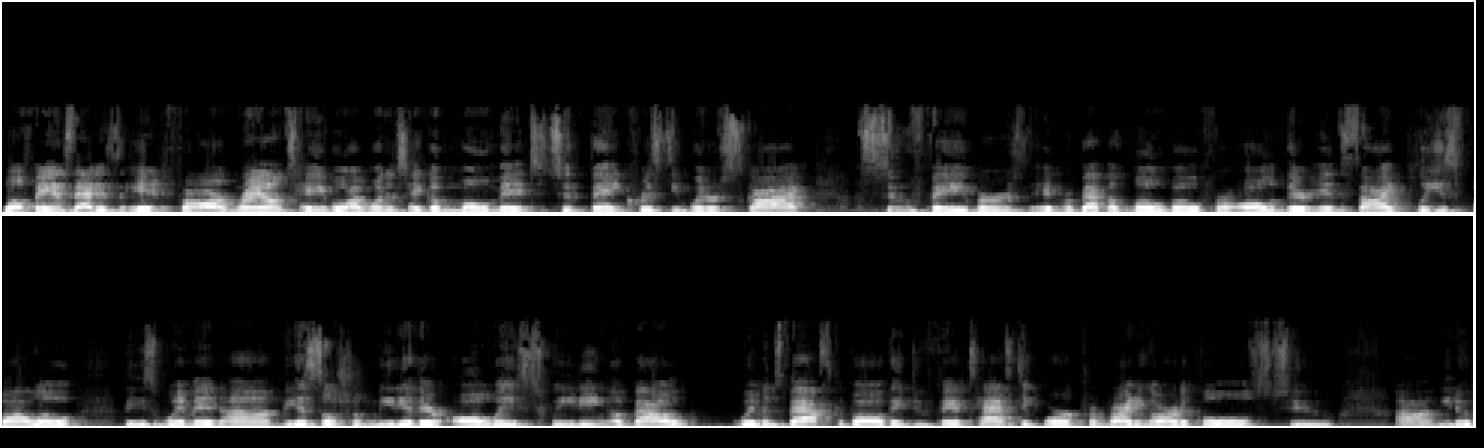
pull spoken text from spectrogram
Well, fans, that is it for our roundtable. I want to take a moment to thank Christy Winters-Scott Sue Favors, and Rebecca Lobo for all of their insight. Please follow these women um, via social media. They're always tweeting about women's basketball. They do fantastic work from writing articles to um, you know,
